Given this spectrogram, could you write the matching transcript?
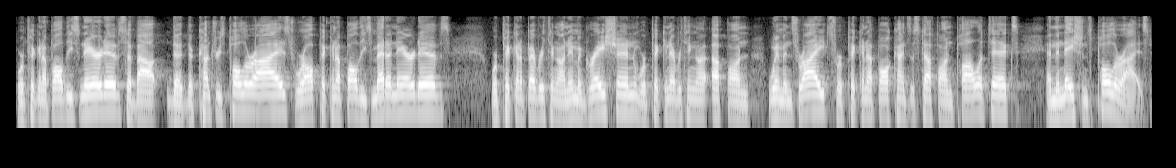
we're picking up all these narratives about the, the country's polarized. We're all picking up all these meta narratives. We're picking up everything on immigration. We're picking everything up on women's rights. We're picking up all kinds of stuff on politics. And the nation's polarized.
